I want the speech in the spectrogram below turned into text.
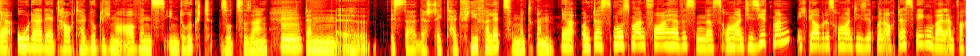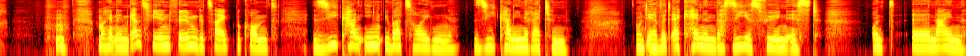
Ja. oder der taucht halt wirklich nur auf, wenn es ihn drückt, sozusagen, Mhm. dann äh, ist da, da steckt halt viel Verletzung mit drin. Ja, und das muss man vorher wissen. Das romantisiert man. Ich glaube, das romantisiert man auch deswegen, weil einfach man in ganz vielen Filmen gezeigt bekommt, sie kann ihn überzeugen, sie kann ihn retten. Und er wird erkennen, dass sie es für ihn ist. Und äh, nein.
